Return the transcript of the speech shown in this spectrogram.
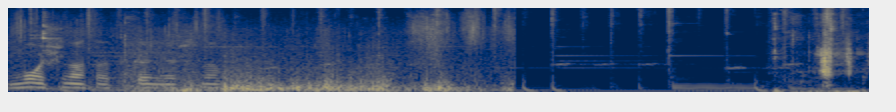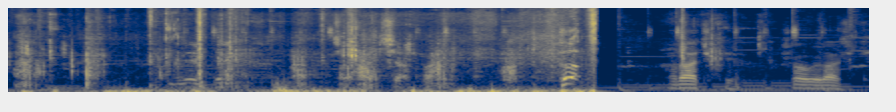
Мощно так, конечно. Чапа, чапа. Рачки. Що ви рачки?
